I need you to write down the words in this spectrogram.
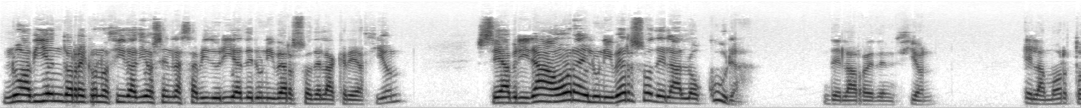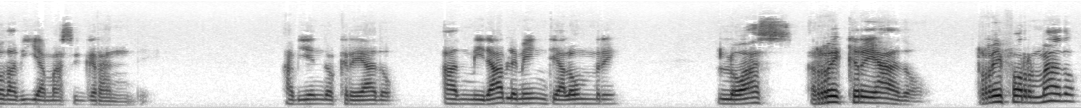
No habiendo reconocido a Dios en la sabiduría del universo de la creación, se abrirá ahora el universo de la locura de la redención el amor todavía más grande. Habiendo creado admirablemente al hombre, lo has recreado, reformado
